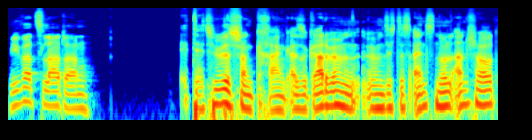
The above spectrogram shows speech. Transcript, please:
Wie war Zlatan? Der Typ ist schon krank. Also gerade wenn, man, wenn man sich das 1-0 anschaut,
